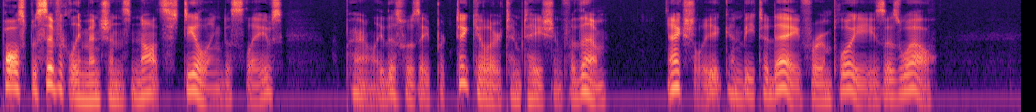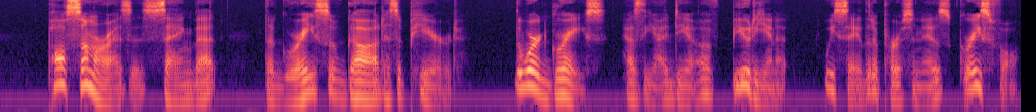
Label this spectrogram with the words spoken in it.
Paul specifically mentions not stealing to slaves. Apparently, this was a particular temptation for them. Actually, it can be today for employees as well. Paul summarizes, saying that the grace of God has appeared. The word grace has the idea of beauty in it. We say that a person is graceful.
